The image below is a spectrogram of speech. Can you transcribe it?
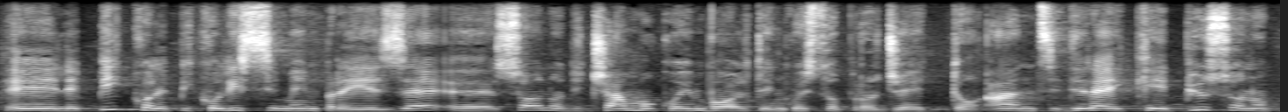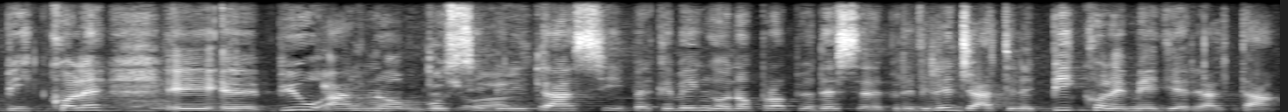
e le piccole piccolissime imprese eh, sono diciamo, coinvolte in questo progetto, anzi direi che più sono piccole e eh, più hanno possibilità, sì, perché vengono proprio ad essere privilegiate le piccole e medie realtà.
